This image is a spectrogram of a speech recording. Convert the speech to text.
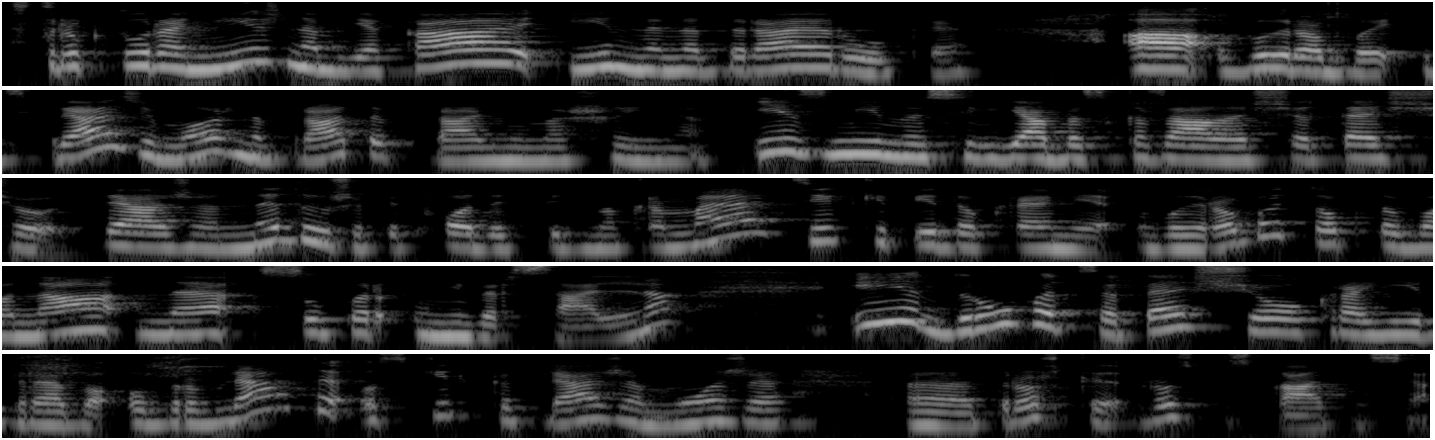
Структура ніжна, м'яка і не натирає руки. А вироби із пряжі можна прати в пральній машині. Із мінусів я би сказала, що те, що пряжа не дуже підходить під макраме, тільки під окремі вироби, тобто вона не супер універсальна. І друге, це те, що краї треба обробляти, оскільки пряжа може е, трошки розпускатися.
